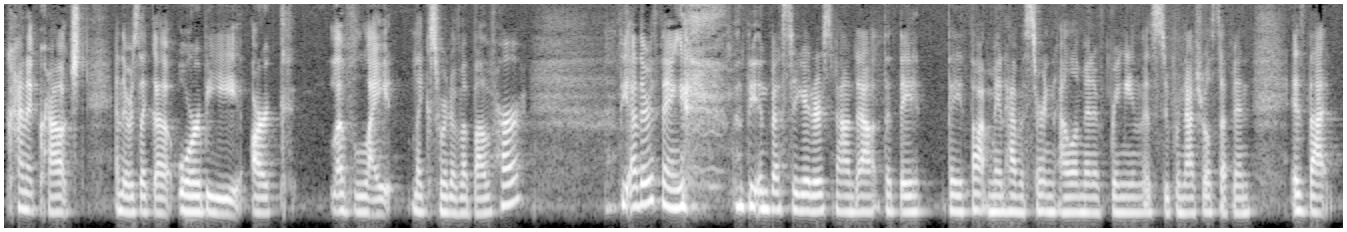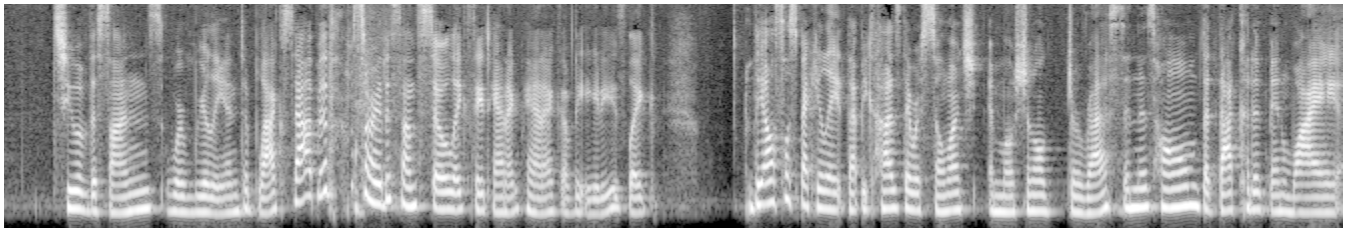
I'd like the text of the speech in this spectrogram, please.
kind of crouched, and there was like a orby arc of light, like sort of above her. The other thing that the investigators found out that they they thought might have a certain element of bringing this supernatural stuff in is that two of the sons were really into Black Sabbath. I'm sorry, this sounds so like Satanic Panic of the 80s. Like they also speculate that because there was so much emotional duress in this home that that could have been why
